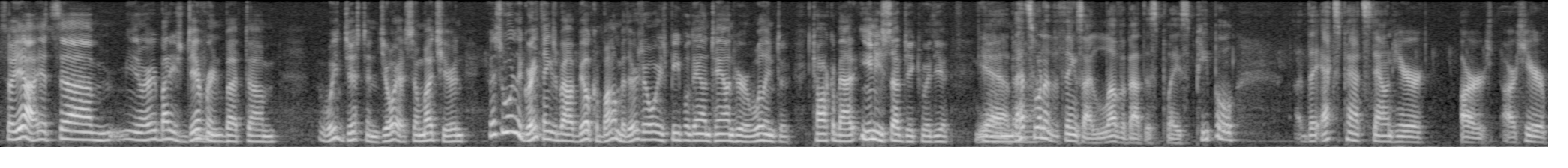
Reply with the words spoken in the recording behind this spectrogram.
So, yeah, it's, um, you know, everybody's different, but um, we just enjoy it so much here. And that's one of the great things about Vilcabamba. There's always people downtown who are willing to talk about any subject with you. Yeah, and, that's uh, one of the things I love about this place. People, the expats down here are are here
